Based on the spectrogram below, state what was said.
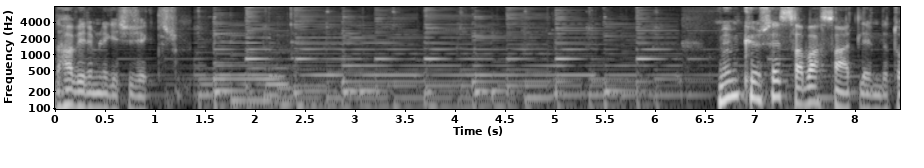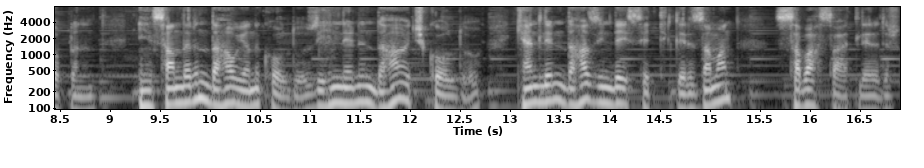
daha verimli geçecektir. Mümkünse sabah saatlerinde toplanın. İnsanların daha uyanık olduğu, zihinlerinin daha açık olduğu, kendilerini daha zinde hissettikleri zaman sabah saatleridir.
